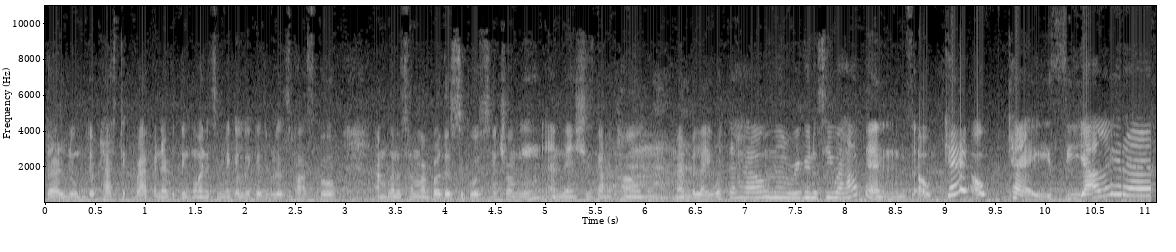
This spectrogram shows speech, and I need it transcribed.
the, the plastic wrap and everything on it to make it look as real as possible. I'm gonna tell my brothers to go snitch on me and then she's gonna come and be like, what the hell? And then we're gonna see what happens. Okay, okay. See y'all later.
